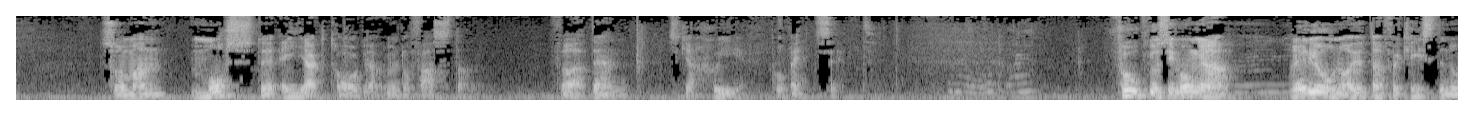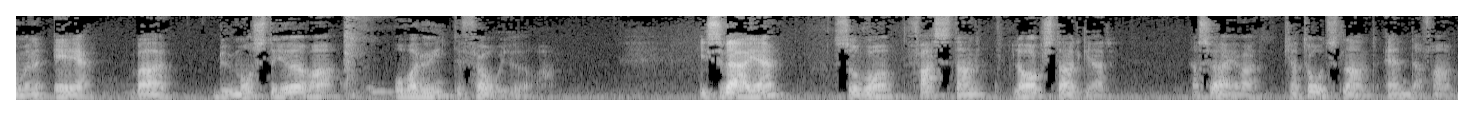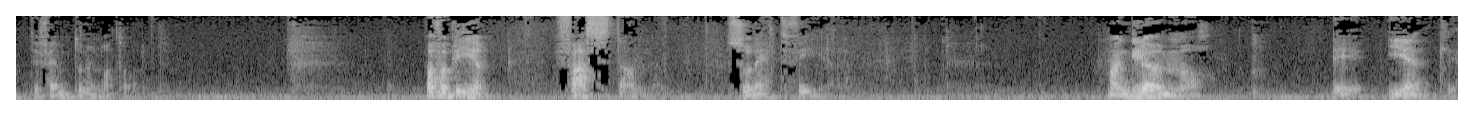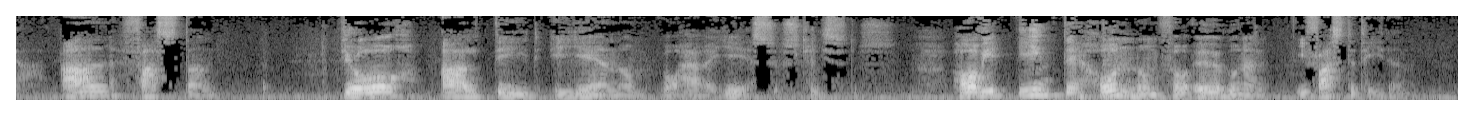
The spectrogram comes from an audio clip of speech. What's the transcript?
som man måste iakttaga under fastan för att den ska ske på rätt sätt. Fokus i många religioner utanför kristendomen är vad du måste göra och vad du inte får göra. I Sverige så var fastan lagstadgad när Sverige var ett katolskt land ända fram till 1500-talet. Varför blir fastan så lätt fel? Man glömmer det egentliga. All fastan går alltid igenom vår Herre Jesus Kristus. Har vi inte honom för ögonen i fastetiden,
